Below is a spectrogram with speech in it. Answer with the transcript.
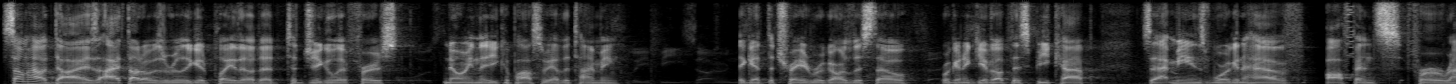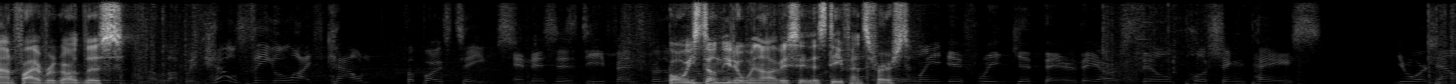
somehow dies. I thought it was a really good play though to, to jiggle it first, knowing that he could possibly have the timing. They get the trade regardless though. We're gonna give up this B cap, so that means we're gonna have offense for round five regardless. But we still need to win obviously this defense first. If we get there. They are still pushing pace. You are down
